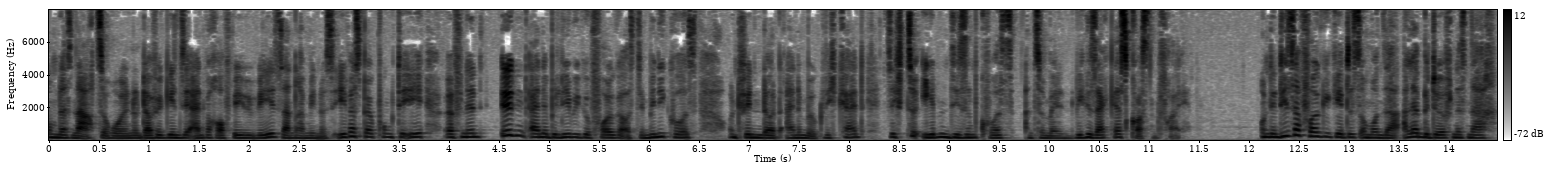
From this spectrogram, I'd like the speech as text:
um das nachzuholen. Und dafür gehen Sie einfach auf www.sandra-eversberg.de, öffnen irgendeine beliebige Folge aus dem Minikurs und finden dort eine Möglichkeit, sich zu eben diesem Kurs anzumelden. Wie gesagt, er ist kostenfrei. Und in dieser Folge geht es um unser aller Bedürfnis nach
